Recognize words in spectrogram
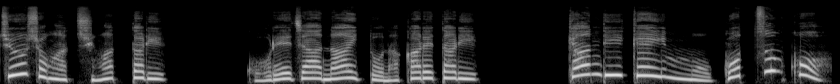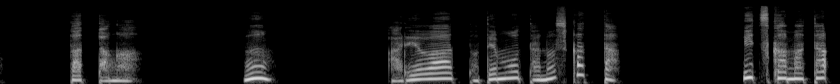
住所が違ったり、これじゃないと泣かれたり、キャンディーケインもごっつんこだったが、うん。あれはとても楽しかった。いつかまた、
